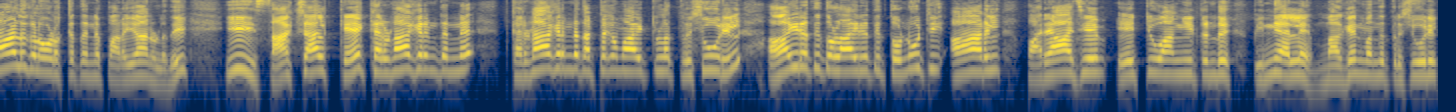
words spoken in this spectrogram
ആളുകളോടൊക്കെ തന്നെ പറയാനുള്ളത് ഈ സാക്ഷാൽ കെ കരുണാകരൻ തന്നെ കരുണാകരന്റെ തട്ടകമായിട്ടുള്ള തൃശ്ശൂരിൽ ആയിരത്തി തൊള്ളായിരത്തി തൊണ്ണൂറ്റി ആറിൽ പരാജയം ഏറ്റുവാങ്ങിയിട്ടുണ്ട്. പിന്നെ അല്ലേ മകൻ വന്ന് തൃശ്ശൂരിൽ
